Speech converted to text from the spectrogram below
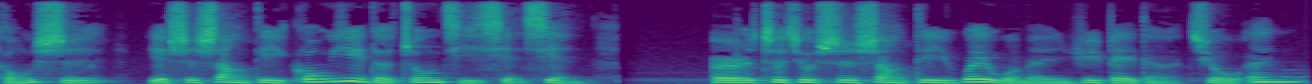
同时也是上帝公义的终极显现。而这就是上帝为我们预备的救恩。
